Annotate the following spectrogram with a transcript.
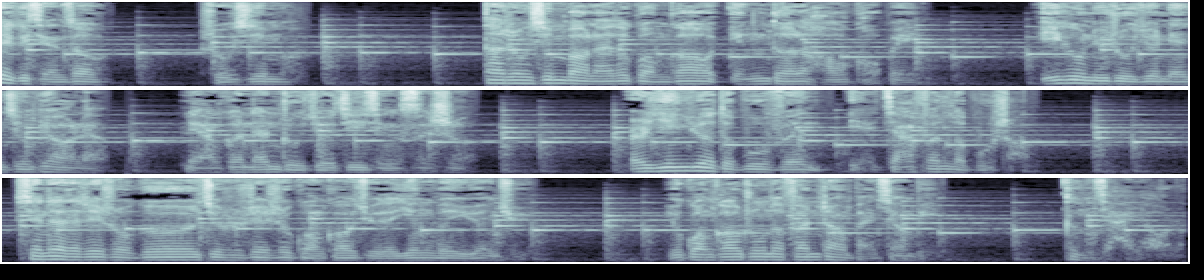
这个前奏熟悉吗？大众新宝来的广告赢得了好口碑。一个女主角年轻漂亮两个男主角激情四射。而音乐的部分也加分了不少。现在的这首歌就是这支广告曲的英文原曲与广告中的翻唱版相比更加妖娆。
